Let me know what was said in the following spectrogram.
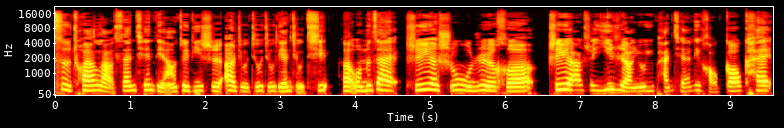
刺穿了三千点啊，最低是二九九九点九七。呃，我们在十一月十五日和十一月二十一日啊，由于盘前利好高开。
